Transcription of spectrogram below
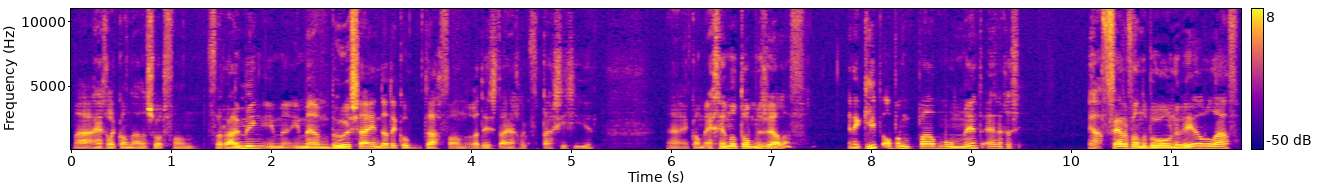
Maar eigenlijk kwam daar een soort van verruiming in mijn, in mijn bewustzijn... dat ik ook dacht van, wat is het eigenlijk fantastisch hier. Eh, ik kwam echt helemaal tot mezelf. En ik liep op een bepaald moment ergens ja, ver van de bewoonde wereld af.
